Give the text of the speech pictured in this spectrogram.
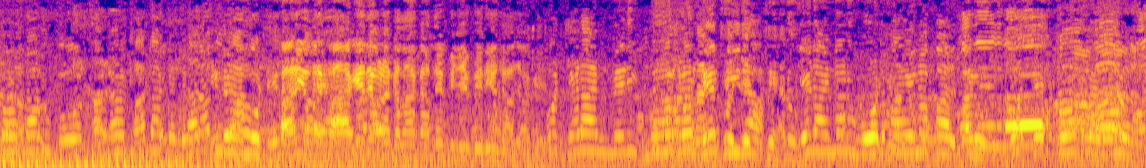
ਕੌਮ ਦਾ ਨੂੰ ਗੋਲ ਖਾਣਾ ਖਾਦਾ ਕੰਦਰਾ ਸਿੰਘੜਾ ਮੋਟੇ ਦਾ ਸਾਰੀ ਉਮਰ ਖਾ ਕੇ ਤੇ ਹੁਣ ਗੱਲਾਂ ਕਰਦੇ ਬੀਜੇਪੀ ਦੀਆਂ ਜਾ ਜਾ ਕੇ। ਉਹ ਜਿਹੜਾ ਮੇਰੀ ਨੂੰ ਫੇਰ ਜਿਹੜਾ ਇਹਨਾਂ ਨੂੰ ਵੋਟ ਪਾਏ ਨਾ ਭਾਜਪਾ ਨੂੰ ਉਹ ਸਿੱਖ ਕੌਮ ਤੋਂ ਪੈਦਾ ਨਹੀਂ ਹੋਣਾ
